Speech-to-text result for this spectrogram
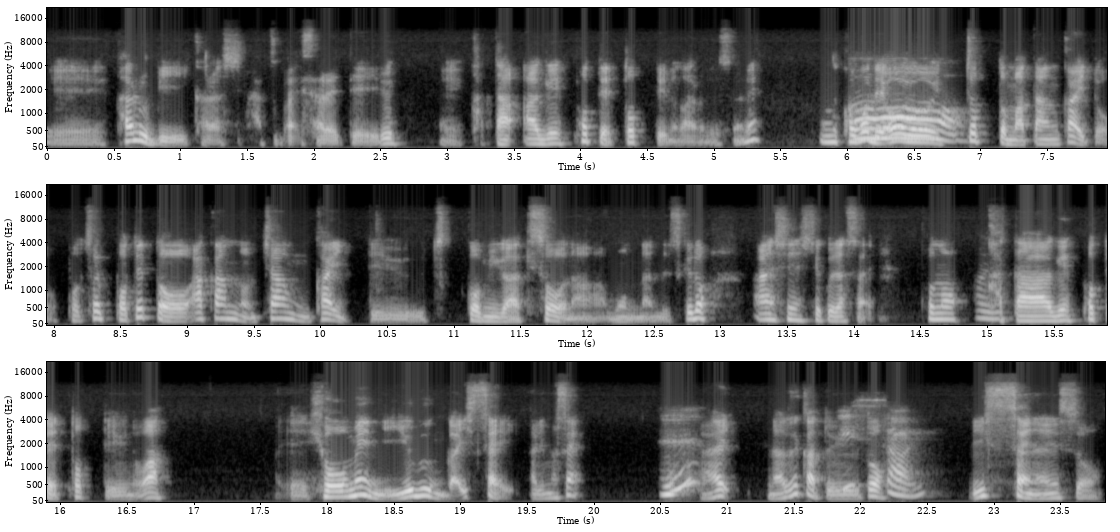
えーカルビーから発売されている、えー片揚げポテトっていうのがあるんですよね。でここで、おいおい、ちょっと待たんかいと、ポそれポテトあかんのちゃうんかいっていうツッコミが来そうなもんなんですけど、安心してください。この片揚げポテトっていうのは、えー表面に油分が一切ありません。え？はい。なぜかという一と、切？一切ないんですよ。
